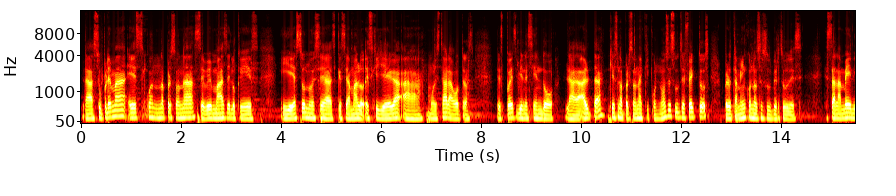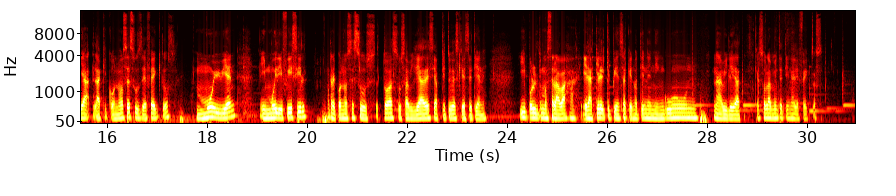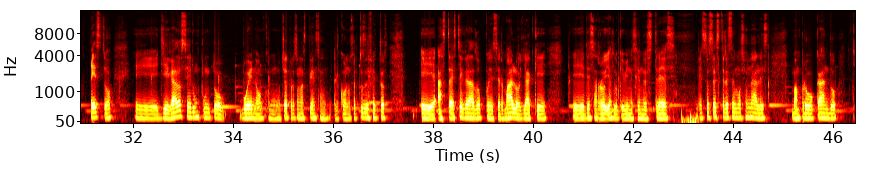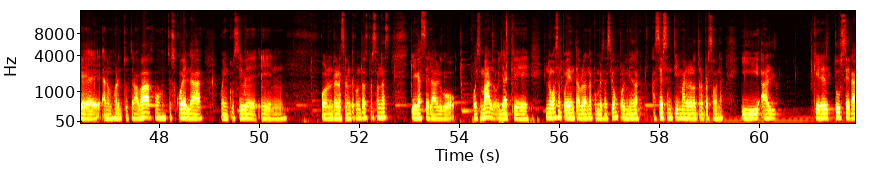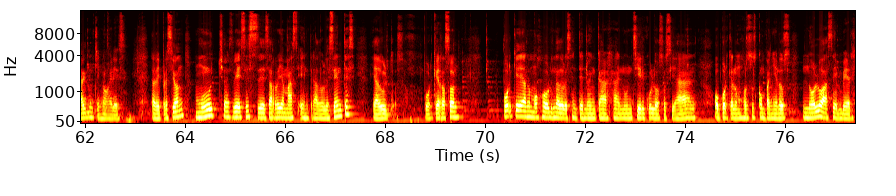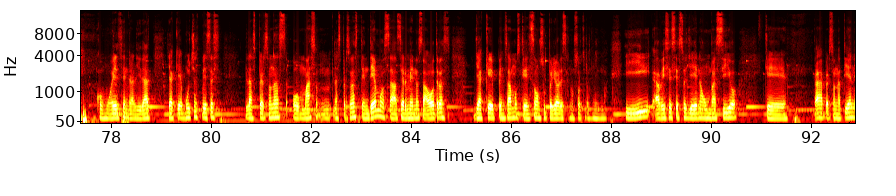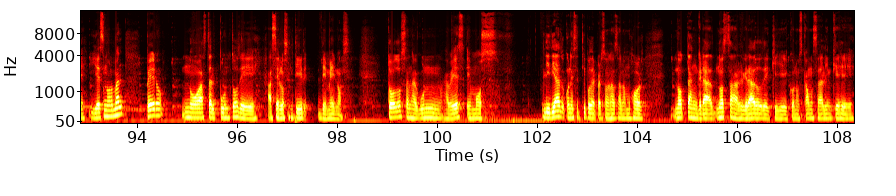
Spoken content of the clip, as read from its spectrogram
La suprema es cuando una persona se ve más de lo que es y esto no es que sea malo, es que llega a molestar a otras. Después viene siendo la alta, que es una persona que conoce sus defectos, pero también conoce sus virtudes. Está la media, la que conoce sus defectos muy bien y muy difícil reconoce sus, todas sus habilidades y aptitudes que se tiene. Y por último está la baja, el aquel que piensa que no tiene ninguna habilidad, que solamente tiene defectos. Esto, eh, llegado a ser un punto bueno, como muchas personas piensan, el conocer tus defectos, eh, hasta este grado puede ser malo, ya que eh, desarrollas lo que viene siendo estrés. Estos estrés emocionales van provocando que a lo mejor en tu trabajo, en tu escuela o inclusive en, con relacionarte con otras personas llega a ser algo pues malo, ya que no vas a poder entablar una conversación por miedo a hacer sentir mal a la otra persona y al querer tú ser alguien que no eres. La depresión muchas veces se desarrolla más entre adolescentes y adultos. ¿Por qué razón? Porque a lo mejor un adolescente no encaja en un círculo social o porque a lo mejor sus compañeros no lo hacen ver como es en realidad, ya que muchas veces las personas o más las personas tendemos a hacer menos a otras ya que pensamos que son superiores a nosotros mismos y a veces eso llena un vacío que cada persona tiene y es normal, pero no hasta el punto de hacerlo sentir de menos. Todos en alguna vez hemos lidiado con este tipo de personas, a lo mejor no tan no hasta el grado de que conozcamos a alguien que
